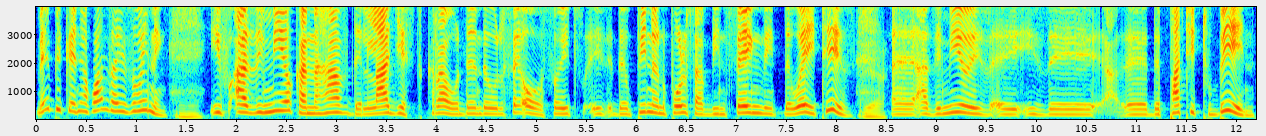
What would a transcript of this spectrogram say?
maybe Kenya Kwanza is winning. Mm. If Azimio can have the largest crowd, then they will say, oh, so it's it, the opinion polls have been saying it the way it is. Yeah. Uh, Azimio is uh, is uh, uh, the party to be in.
